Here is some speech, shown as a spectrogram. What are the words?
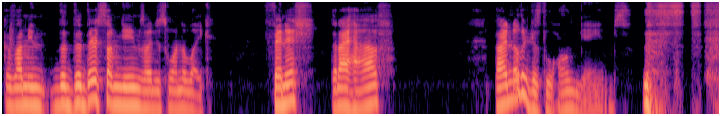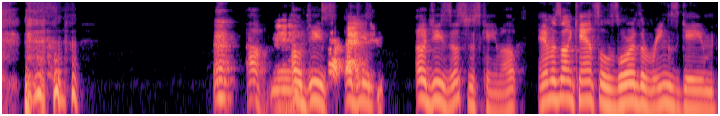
because I mean, the, the, there's some games I just want to like finish that I have, but I know they're just long games. Oh, mean, oh, geez, not oh, geez, oh, geez, this just came up. Amazon cancels Lord of the Rings game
